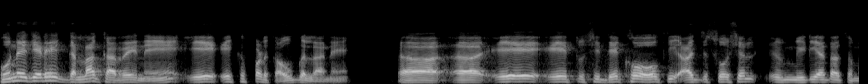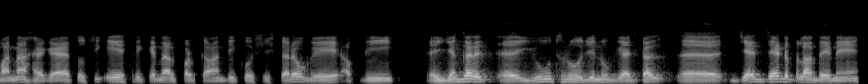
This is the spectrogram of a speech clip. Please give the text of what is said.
ਹੁਣ ਇਹ ਜਿਹੜੇ ਗੱਲਾਂ ਕਰ ਰਹੇ ਨੇ, ਇਹ ਇੱਕ ਭੜਕਾਊ ਗੱਲਾਂ ਨੇ। ਇਹ ਇਹ ਤੁਸੀਂ ਦੇਖੋ ਕਿ ਅੱਜ ਸੋਸ਼ਲ ਮੀਡੀਆ ਦਾ ਜ਼ਮਾਨਾ ਹੈਗਾ ਤੁਸੀਂ ਇਸ ਤਰੀਕੇ ਨਾਲ ਭੜਕਾਉਣ ਦੀ ਕੋਸ਼ਿਸ਼ ਕਰੋਗੇ, ਆਪਣੀ ਯੰਗਰ ਯੂਥ ਨੂੰ ਜਿਹਨੂੰ ਕਿ ਅੱਜਕੱਲ ਜੈਨ ਜ਼ੈਡ ਬੁਲਾਉਂਦੇ ਨੇ,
